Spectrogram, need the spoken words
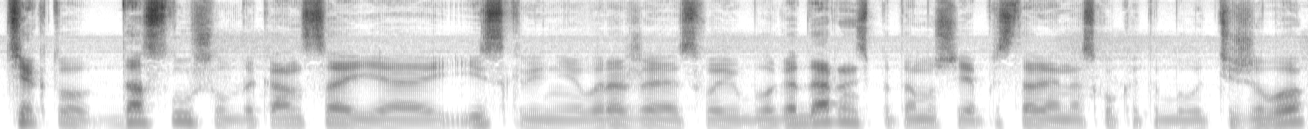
те, кто дослушал до конца, я искренне выражаю свою благодарность, потому что я представляю, насколько это было тяжело.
